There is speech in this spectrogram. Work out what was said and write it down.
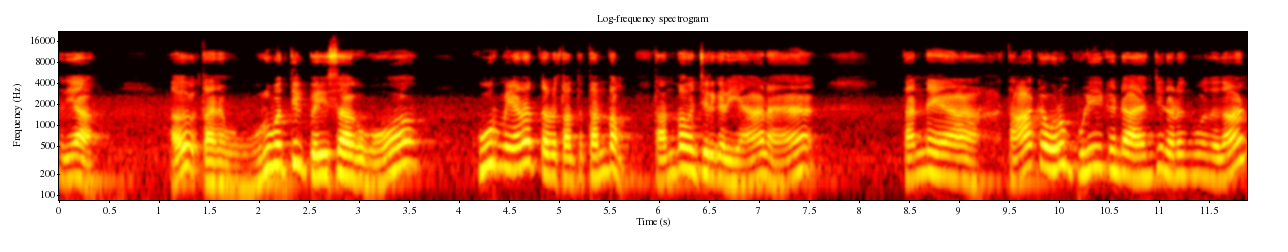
சரியா? அதாவது தன் உருவத்தில் பெருசாகவும் கூர்மையான தன்னோட தந்தம் தந்தம் வச்சிருக்கிற யானை தன்னை தாக்க வரும் புலியை கண்டு அஞ்சு நடுங்குவது தான்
